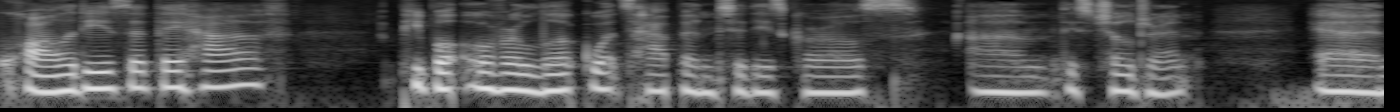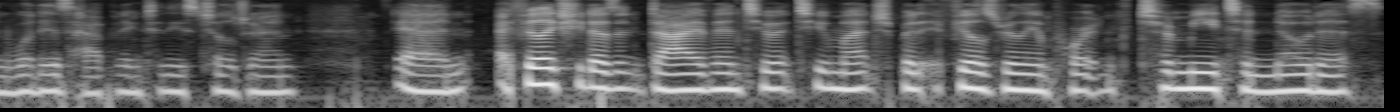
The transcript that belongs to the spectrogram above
qualities that they have, people overlook what's happened to these girls, um, these children, and what is happening to these children. And I feel like she doesn't dive into it too much, but it feels really important to me to notice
